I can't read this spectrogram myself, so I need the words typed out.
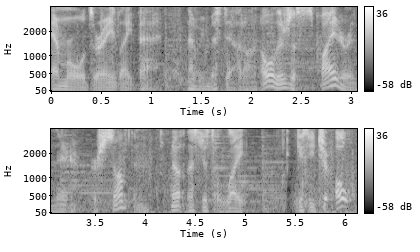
emeralds or anything like that that we missed out on. Oh, there's a spider in there or something. No, that's just a light. I guess he. Oh,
